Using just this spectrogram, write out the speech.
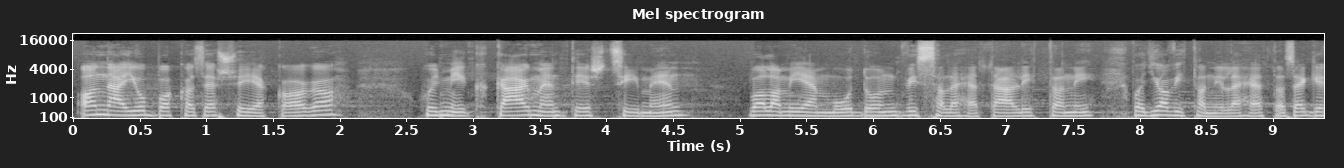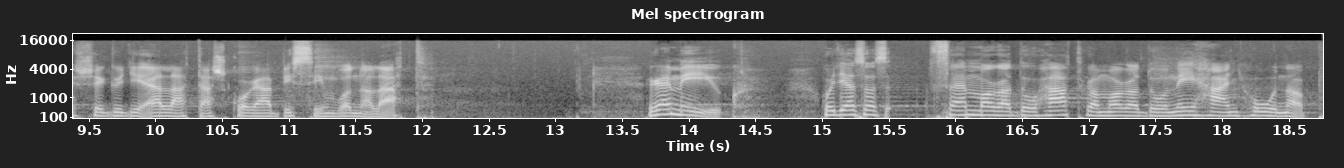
annál jobbak az esélyek arra, hogy még kármentés címén valamilyen módon vissza lehet állítani, vagy javítani lehet az egészségügyi ellátás korábbi színvonalát. Reméljük, hogy ez az fennmaradó, hátra maradó néhány hónap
